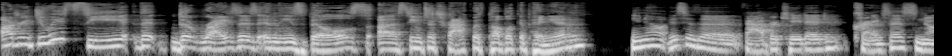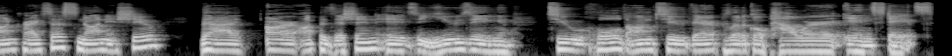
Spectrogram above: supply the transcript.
Adri, do we see that the rises in these bills uh, seem to track with public opinion? You know, this is a fabricated crisis, non-crisis, non-issue that our opposition is using to hold on to their political power in states.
